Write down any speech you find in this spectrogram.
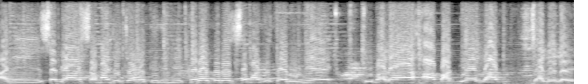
आणि सगळ्या समाजाच्या वतीने मी खरोखरच समाजाचा ऋणी आहे की मला हा भाग्य लाभ झालेला आहे.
